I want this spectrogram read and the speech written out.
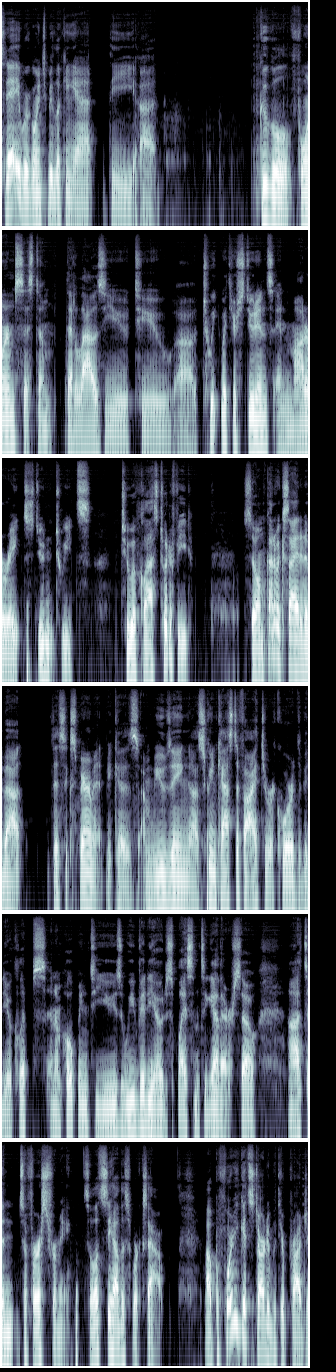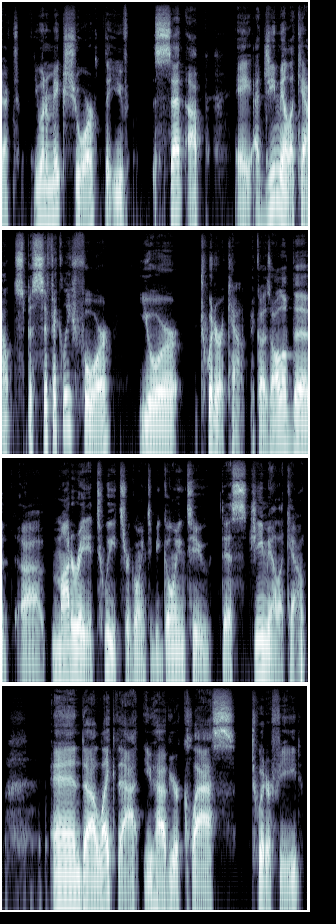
Today we're going to be looking at the uh, Google Form system that allows you to uh, tweet with your students and moderate student tweets to a class Twitter feed. So I'm kind of excited about this experiment because I'm using uh, Screencastify to record the video clips and I'm hoping to use WeVideo to splice them together. So uh, it's, a, it's a first for me. So let's see how this works out. Uh, before you get started with your project, you want to make sure that you've set up a, a Gmail account specifically for your Twitter account because all of the uh, moderated tweets are going to be going to this Gmail account. And uh, like that, you have your class Twitter feed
